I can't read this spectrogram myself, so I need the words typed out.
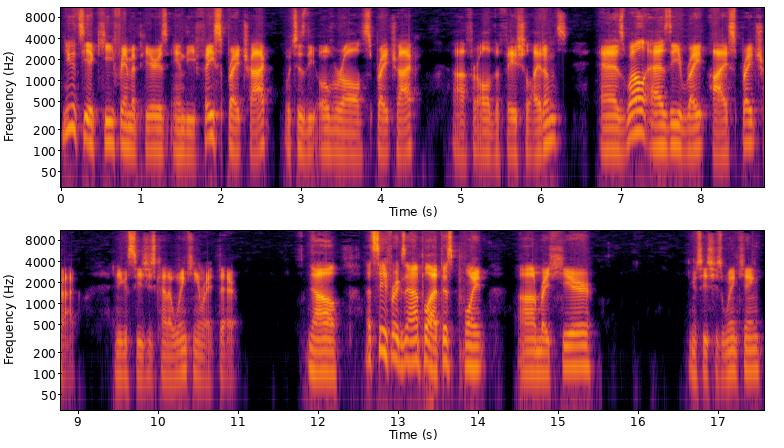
And you can see a keyframe appears in the face sprite track, which is the overall sprite track uh, for all of the facial items, as well as the right eye sprite track. And you can see she's kind of winking right there. Now, let's say, for example, at this point, um, right here, you can see she's winking,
